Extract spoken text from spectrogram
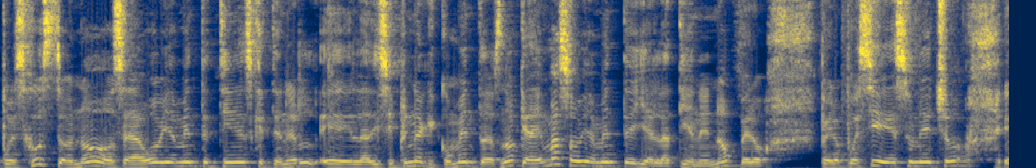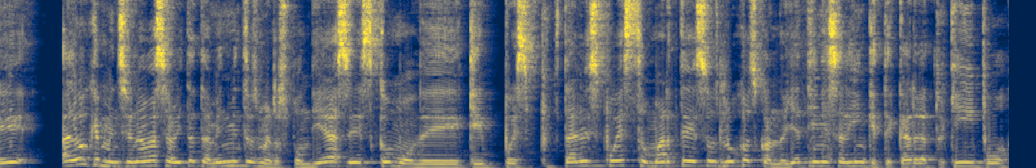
pues justo, ¿no? O sea, obviamente tienes que tener la disciplina que comentas, ¿no? Que además, obviamente, ella la tiene, ¿no? Pero, pero pues sí, es un hecho. Eh, algo que mencionabas ahorita también mientras me respondías es como de que pues tal vez puedes tomarte esos lujos cuando ya tienes alguien que te carga tu equipo,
